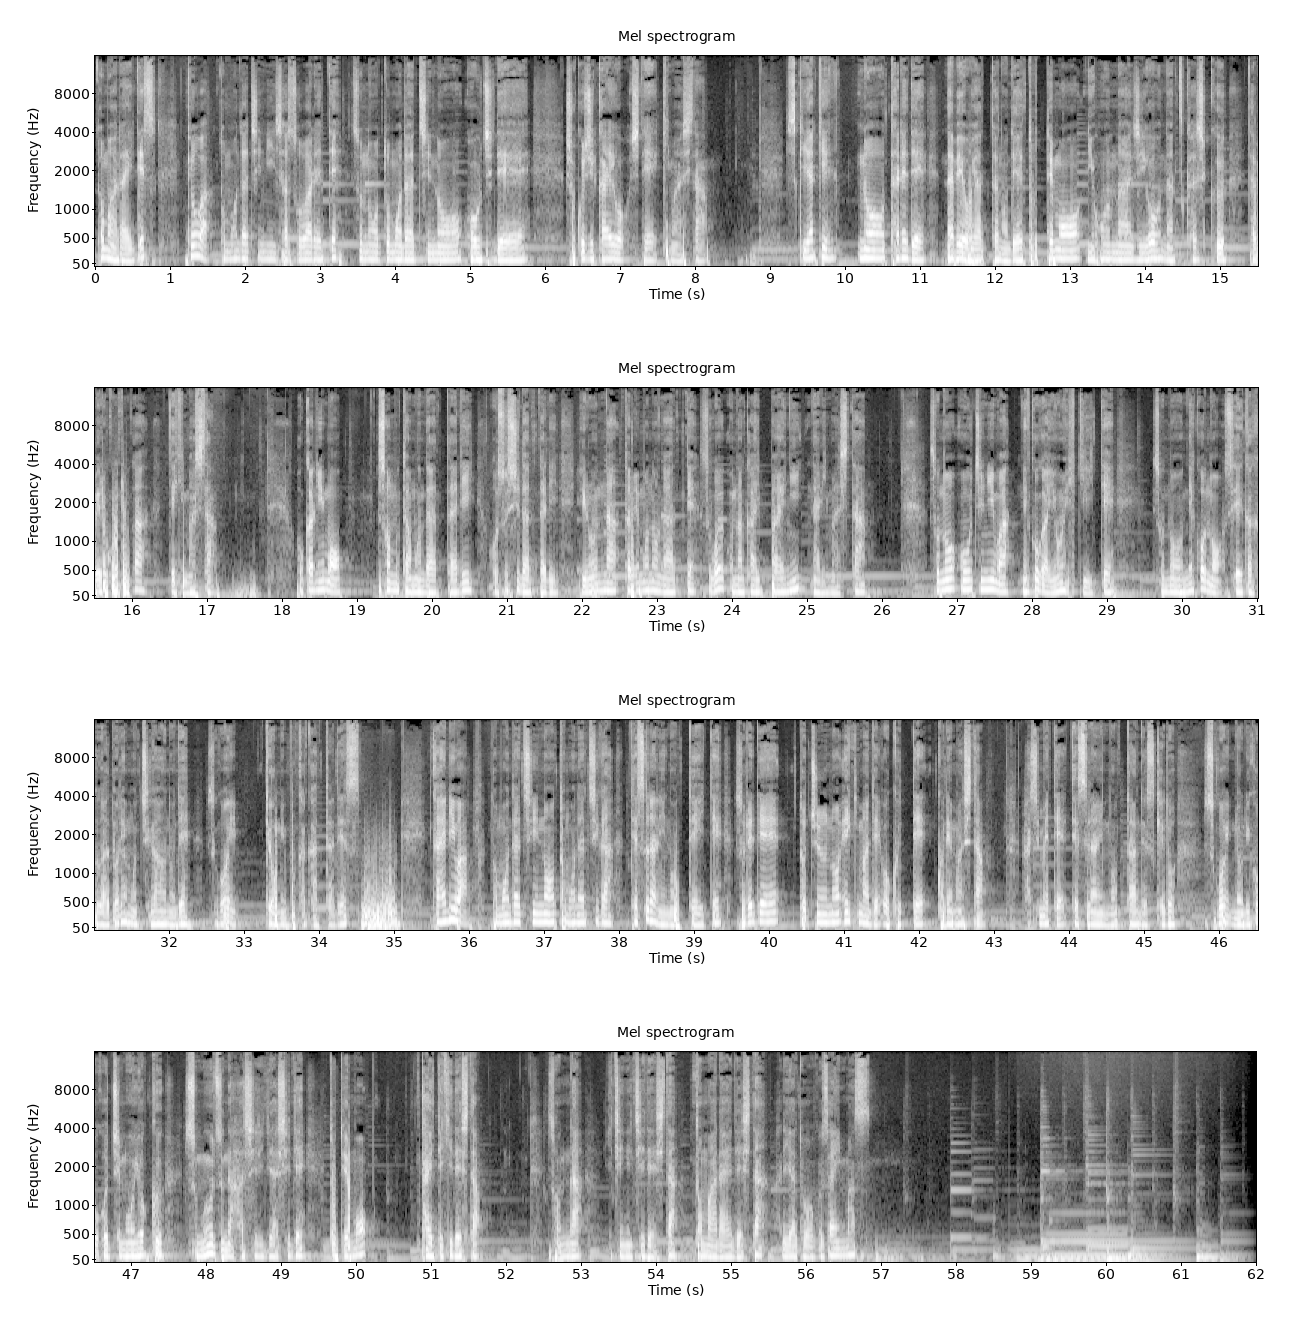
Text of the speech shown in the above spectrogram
友新井です。今日は友達に誘われてそのお友達のお家で食事会をしてきました。すき焼きのタレで鍋をやったのでとっても日本の味を懐かしく食べることができました。他にもソムタムだったりお寿司だったりいろんな食べ物があってすごいお腹いっぱいになりました。そのお家には猫が4匹いてその猫の性格がどれも違うのですごい興味深かったです帰りは友達の友達がテスラに乗っていてそれで途中の駅まで送ってくれました初めてテスラに乗ったんですけどすごい乗り心地も良くスムーズな走り出しでとても快適でしたそんな一日でした。とまらえでした。ありがとうございます。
